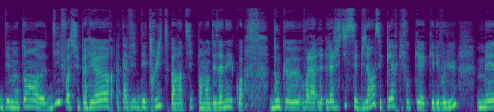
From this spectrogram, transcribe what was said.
des montants dix fois supérieurs à ta vie détruite par un type pendant des années, quoi. Donc voilà, la justice c'est bien, c'est clair qu'il faut qu'elle évolue, mais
